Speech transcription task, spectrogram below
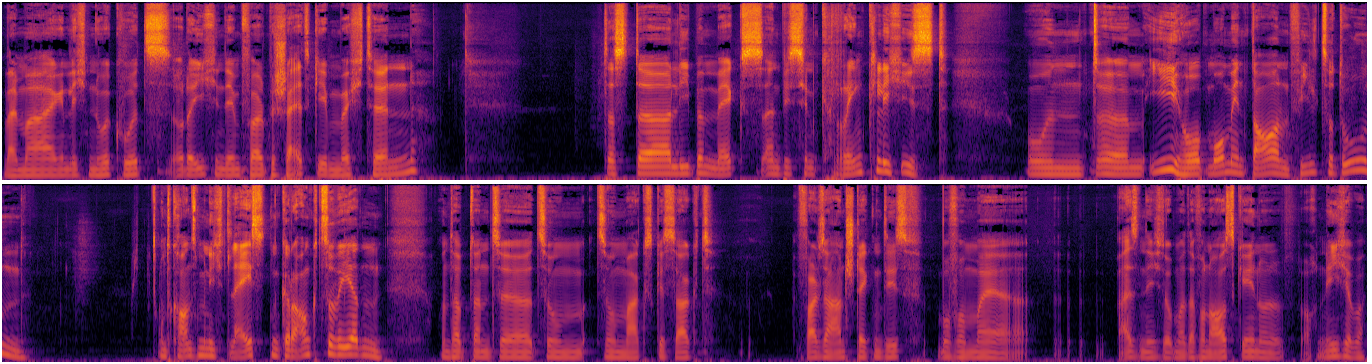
weil wir eigentlich nur kurz, oder ich in dem Fall, Bescheid geben möchten, dass der liebe Max ein bisschen kränklich ist. Und ähm, ich habe momentan viel zu tun und kann es mir nicht leisten, krank zu werden. Und habe dann zu, zum, zum Max gesagt, falls er ansteckend ist, wovon man, äh, weiß nicht, ob wir davon ausgehen oder auch nicht, aber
